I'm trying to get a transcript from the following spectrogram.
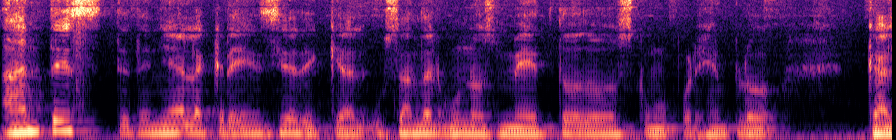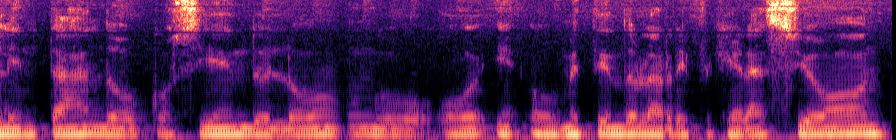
antes te tenía la creencia de que usando algunos métodos, como por ejemplo calentando o cociendo el hongo o, metiendo la refrigeración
